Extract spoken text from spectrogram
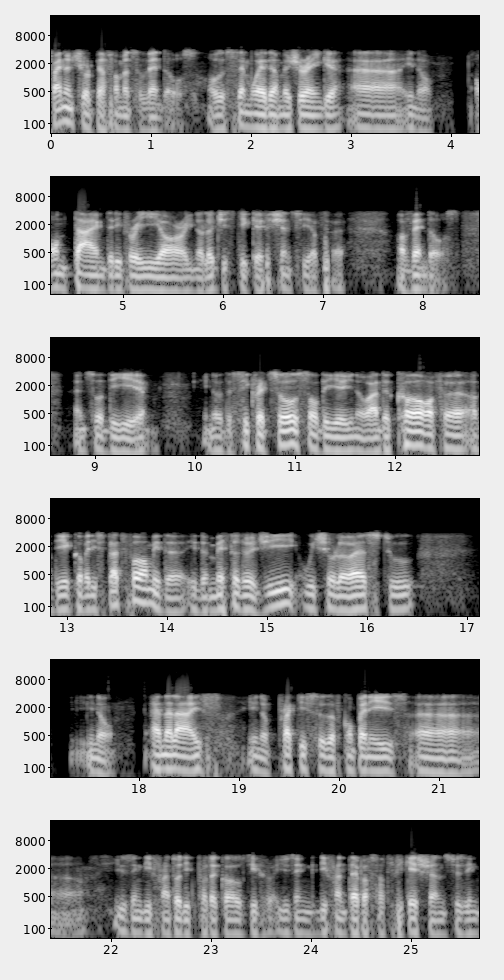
financial performance of vendors, or the same way they're measuring, uh, you know, on-time delivery or you know logistic efficiency of uh, of vendors. And so the you know the secret sauce or the you know at the core of uh, of the EcoVadis platform is the is the methodology which allows us to you know analyze you know practices of companies uh, using different audit protocols, using different type of certifications, using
